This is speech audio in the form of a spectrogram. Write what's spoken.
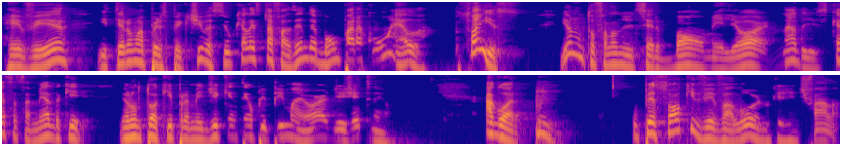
rever e ter uma perspectiva se o que ela está fazendo é bom para com ela. Só isso. E eu não estou falando de ser bom, melhor, nada disso. Esquece essa merda que eu não estou aqui para medir quem tem o pipi maior de jeito nenhum. Agora, o pessoal que vê valor no que a gente fala,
